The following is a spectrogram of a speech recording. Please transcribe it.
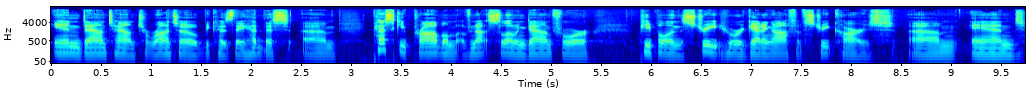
in downtown Toronto because they had this um, pesky problem of not slowing down for people in the street who were getting off of streetcars. Um, and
